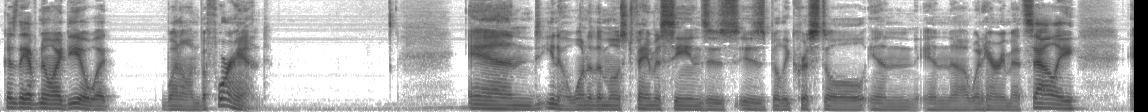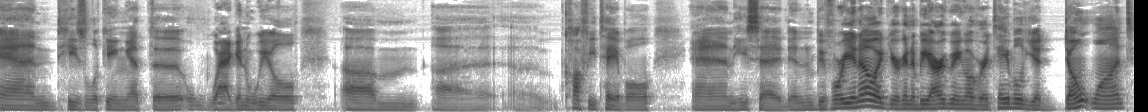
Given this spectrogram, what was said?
Because they have no idea what went on beforehand. And you know, one of the most famous scenes is is Billy Crystal in in uh, When Harry Met Sally, and he's looking at the wagon wheel um, uh, uh, coffee table, and he said, "And before you know it, you're going to be arguing over a table you don't want."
